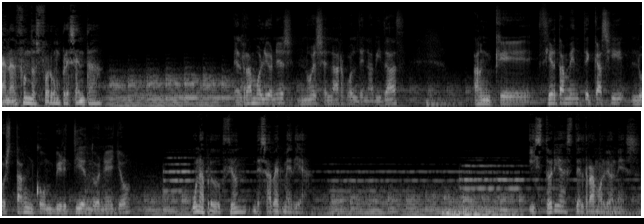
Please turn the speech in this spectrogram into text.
Canal Fundos Forum presenta. El ramo leonés no es el árbol de Navidad, aunque ciertamente casi lo están convirtiendo en ello. Una producción de Saber Media. Historias del ramo leonés.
